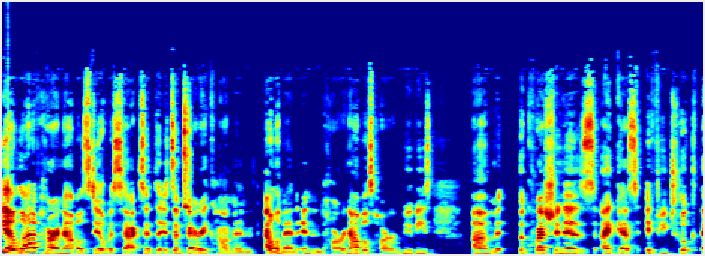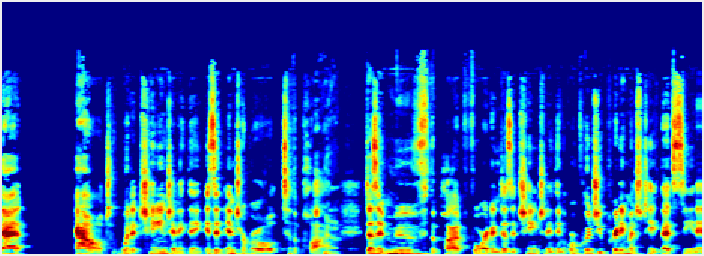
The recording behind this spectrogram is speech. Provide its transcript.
yeah, a lot of horror novels deal with sex. It, it's a very common element in horror novels, horror movies. Um, the question is, I guess, if you took that out, would it change anything? Is it integral to the plot? Yeah. Does it move the plot forward and does it change anything? Or could you pretty much take that scene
